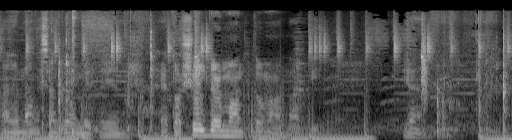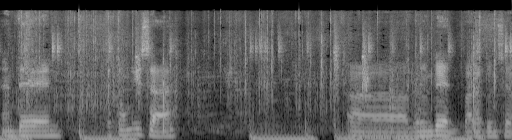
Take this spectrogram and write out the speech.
ano lang, isang gamit. Ayan. Ito, shoulder mount to mga papi. Yan. And then, itong isa, ah ganun din. Para dun sa,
